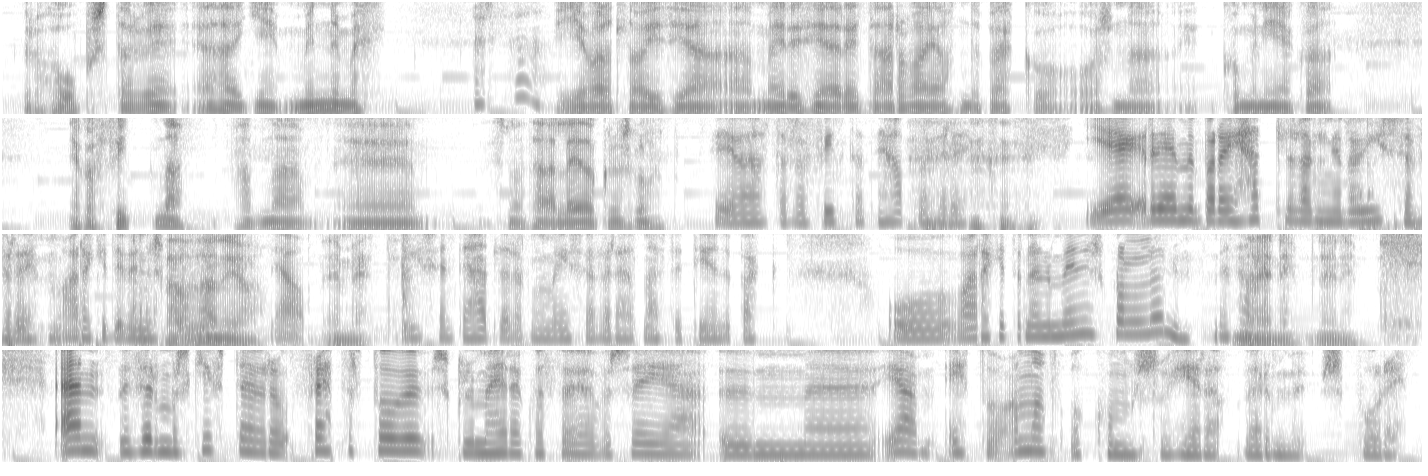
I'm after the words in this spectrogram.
einhver hópstarfi, eða ekki, minni mig Er það? ég var alltaf í því að meiri því að reyta arfa í 8. bekk og, og svona komin í eitthvað eitthvað fýtna þarna, e, svona það að leiða á grunnskólan Þið hefur haft þess að fýnda þetta í hafnafyrði. Ég reyði mig bara í hellulagnir á Ísafyrði, var ekkert í það vinnuskóla. þannig já, Já, einmitt ég sendi hellulagnir með Ísafyrði hérna eftir 10. bekk og var ekkert á nefnum vinnuskóla launum með það. nei, nei, nei, nei. En við fyrir að skipta yfir á frettastofu, skulum að heyra hvað þau hafa að segja um uh, já, eitt og annað og komum svo hér að vermu spóri.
